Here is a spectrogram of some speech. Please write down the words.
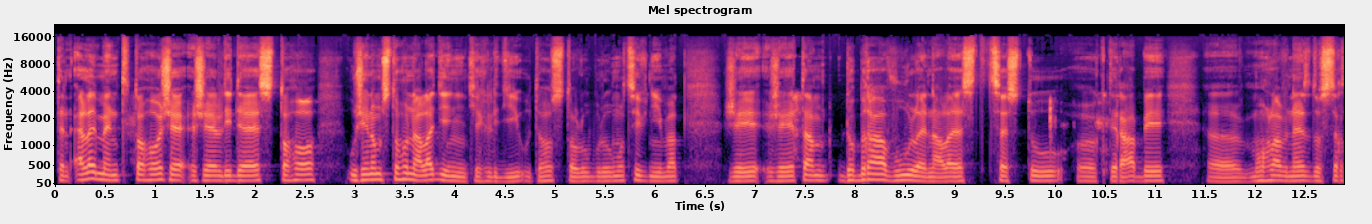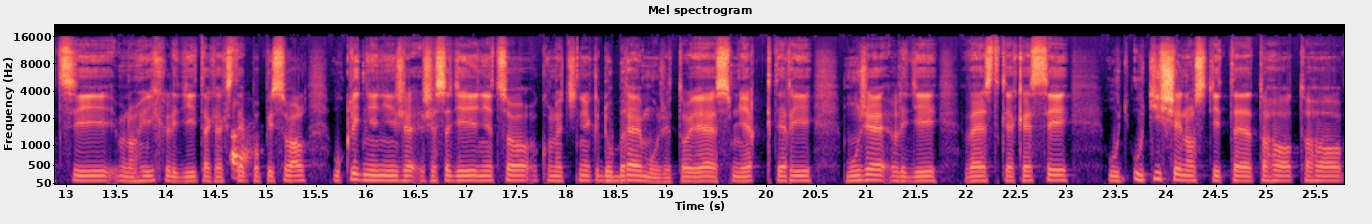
ten element toho, že, že lidé z toho, už jenom z toho naladění těch lidí u toho stolu budou moci vnímat, že, že je tam dobrá vůle nalézt cestu, eh, která by eh, mohla vnést do srdcí mnohých lidí, tak jak jste popisoval, uklidnění, že, že se děje něco konečně k dobrému, že to je směr, který může lidi vést k jakési utišenosti té, toho, toho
